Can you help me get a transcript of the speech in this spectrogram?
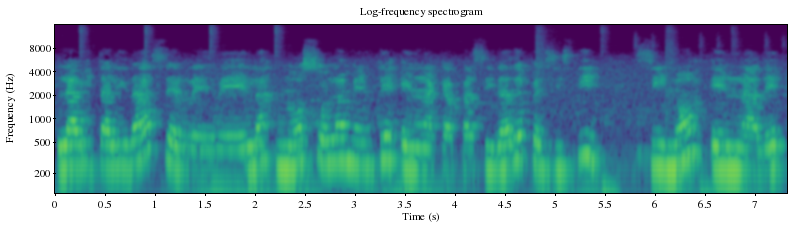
La vitalidad se revela no solamente en la capacidad de persistir, sino en la de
